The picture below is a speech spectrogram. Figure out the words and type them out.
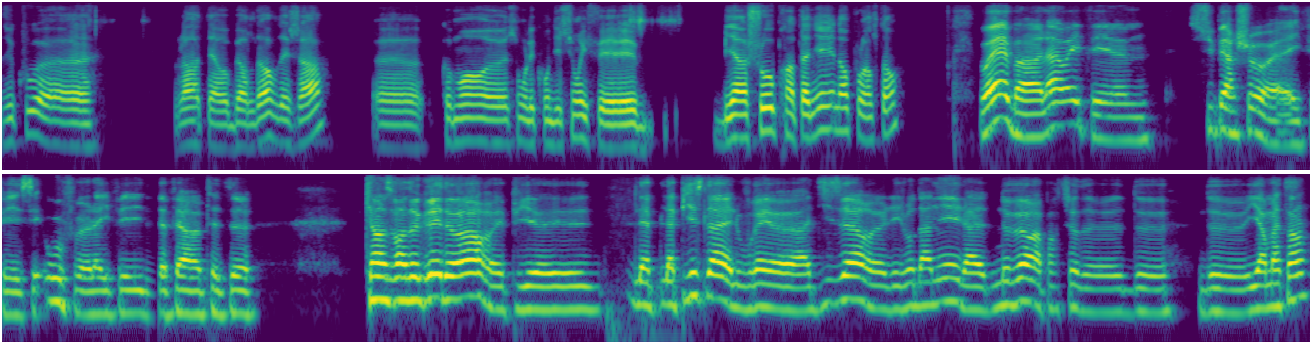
du coup, euh, là tu es à Oberndorf déjà. Euh, comment euh, sont les conditions? Il fait bien chaud printanier, non, pour l'instant? Ouais, bah là, ouais, il fait super chaud. Il fait, c'est ouf. Là, il fait, il va faire peut-être 15-20 degrés dehors. Et puis euh, la, la, pièce là, elle ouvrait euh, à 10h euh, les jours derniers, et à 9h à partir de, de, de hier matin.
